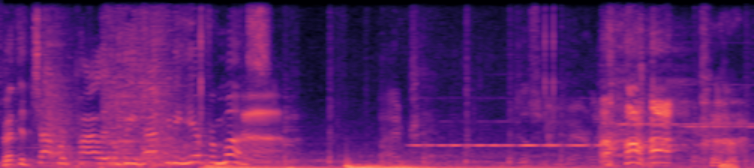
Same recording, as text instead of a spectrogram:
Bet the chopper pilot will be happy to hear from us. I'm just barely.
